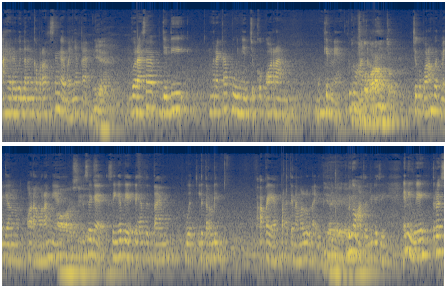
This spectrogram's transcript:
akhirnya beneran ke prosesnya nggak banyak kan. iya Gue rasa jadi mereka punya cukup orang mungkin ya. Tapi nggak cukup orang untuk Cukup orang buat megang orang-orangnya. Oh, I see. Maksudnya kayak sehingga they, they have the time buat literally apa ya perhatiin sama lu lah gitu. Iya, iya, iya. Tapi gue nggak tahu juga sih. Anyway, terus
